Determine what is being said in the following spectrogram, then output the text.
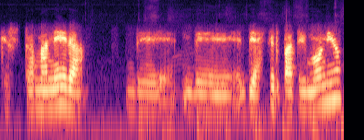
que es otra manera de, de- de hacer patrimonio,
